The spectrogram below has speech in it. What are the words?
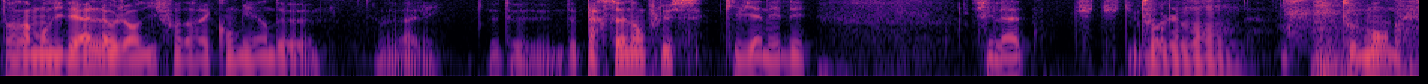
Dans un monde idéal, là aujourd'hui, il faudrait combien de, euh, allez, de, de- de personnes en plus qui viennent aider? Si là, tu, tu- tu- Tout le monde. tout le monde?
